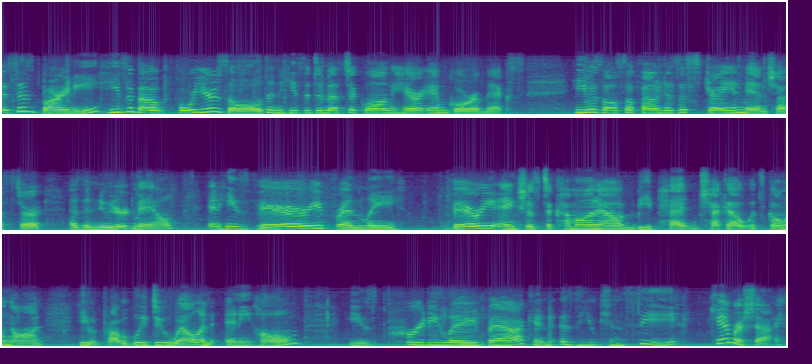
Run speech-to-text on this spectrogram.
This is Barney. He's about four years old and he's a domestic long hair Angora mix. He was also found as a stray in Manchester as a neutered male and he's very friendly, very anxious to come on out and be pet and check out what's going on. He would probably do well in any home. He's pretty laid back and as you can see, camera shy.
